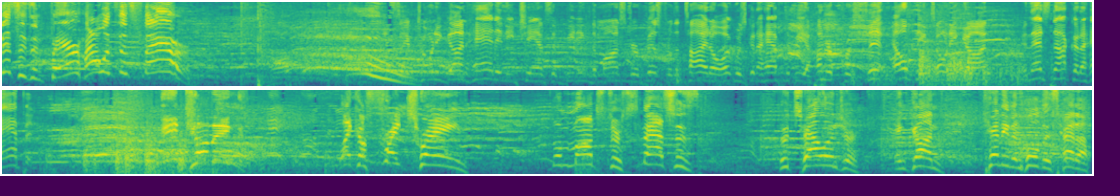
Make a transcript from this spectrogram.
This isn't fair. How is this fair? If Tony Gunn had any chance of beating the Monster Abyss for the title, it was going to have to be 100% healthy Tony Gunn, and that's not going to happen. Incoming! Like a freight train! The monster smashes the challenger, and Gunn can't even hold his head up.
